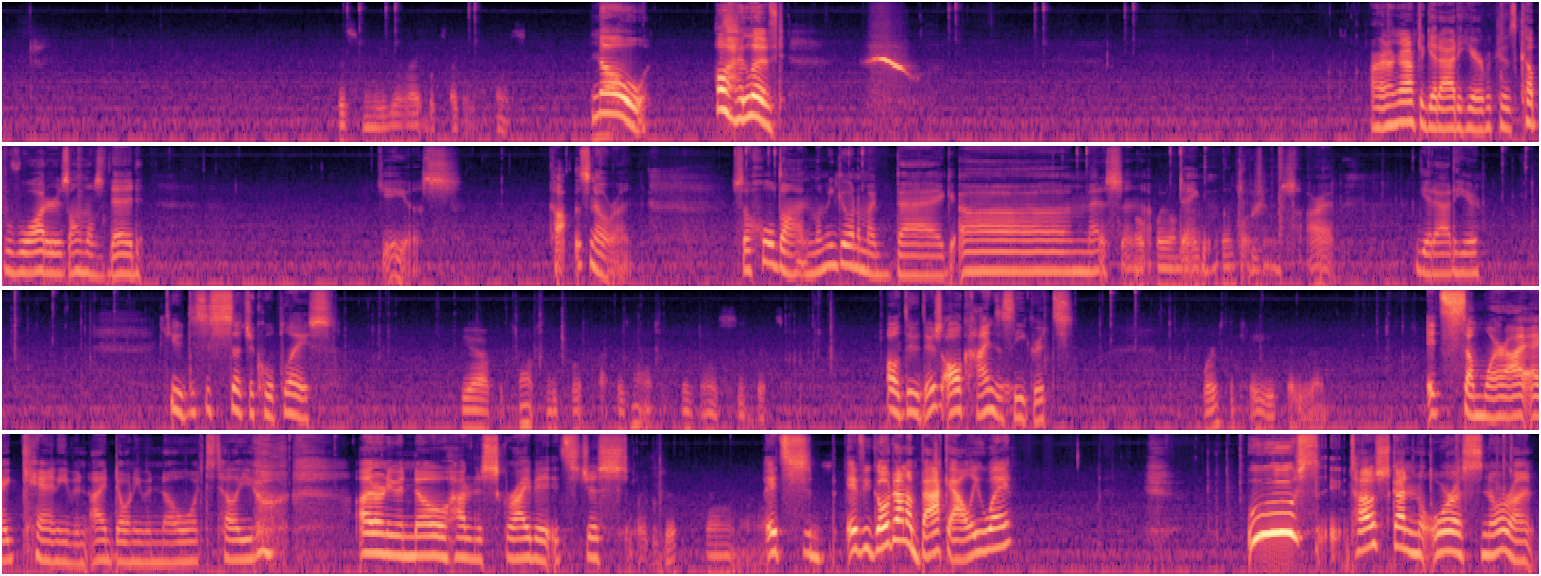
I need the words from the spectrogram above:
This meteorite looks like a nice. No! Oh, I lived. Alright, I'm gonna have to get out of here because Cup of Water is almost dead. Yes. Caught the Snorunt. So hold on, let me go into my bag. Uh, medicine. Hopefully Dang, potions. Alright. Get out of here. Dude, this is such a cool place. Yeah, but it's not. liquid- There's not. There's any secrets. Oh, dude, there's all kinds of secrets. Where's the cave that you're in? it's somewhere. I, I can't even, I don't even know what to tell you. I don't even know how to describe it. It's just, Like this thing? It's, if you go down a back alleyway. Ooh, s- Taos got an Aura Snorunt.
